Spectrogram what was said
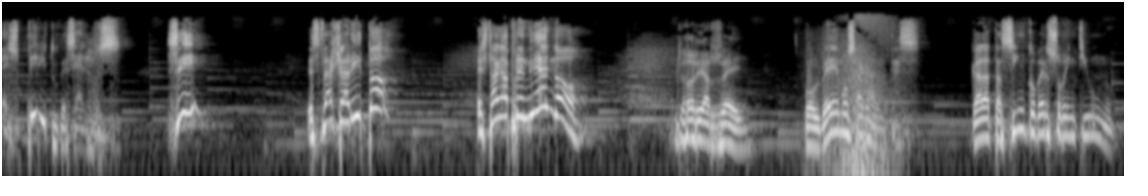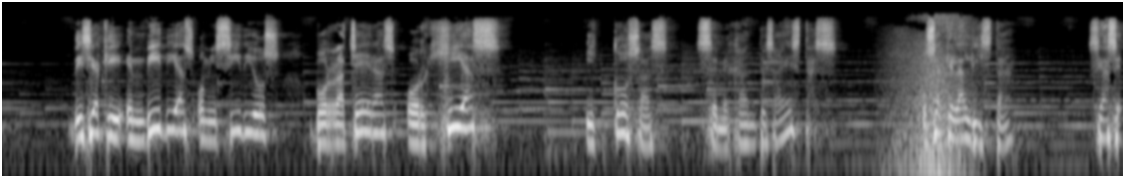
espíritu de celos. ¿Sí? ¿Está clarito? ¿Están aprendiendo? Gloria al Rey. Volvemos a Gálatas. Gálatas 5, verso 21. Dice aquí, envidias, homicidios, borracheras, orgías y cosas semejantes a estas. O sea que la lista se hace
